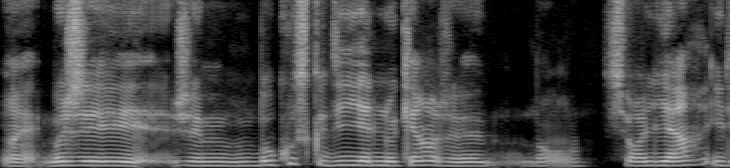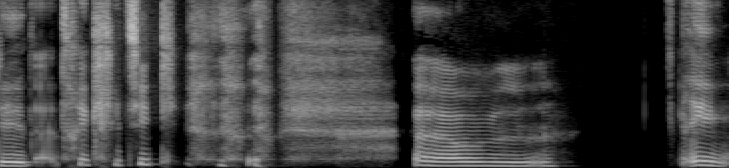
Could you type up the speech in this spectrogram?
Ouais, moi j'aime beaucoup ce que dit Yann Lequin je, sur l'IA. Il est très critique. euh, et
